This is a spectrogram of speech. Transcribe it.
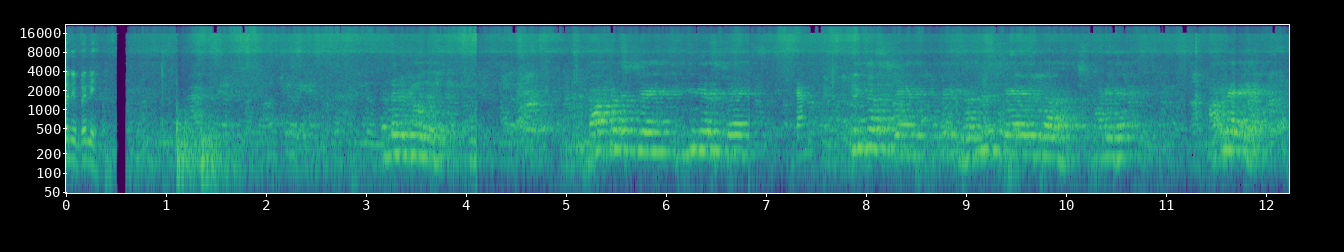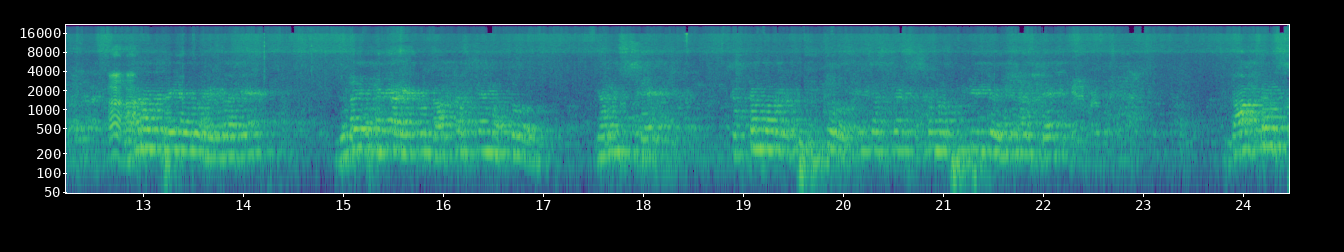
ಬನ್ನಿ ಬನ್ನಿ. Doctors day engineers day teachers day ಜೊತೆಗೆ ಜರ್ನಲಿಸ್ಟ್ ಡೇ ಎಲ್ಲ ಮಾಡಿದೆ. ಆಗಲೇ ಹಾಂ ಹಾಂ. ಅವರು ಹೇಳಿದಾಗೆ ಜುಲೈ ಒಂದನೇ ತಾರೀಕು ಡಾಕ್ಟರ್ಸ್ ಡೇ ಮತ್ತು journalist day. September fifth teachers day September fifteenth engineers day. Doctors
